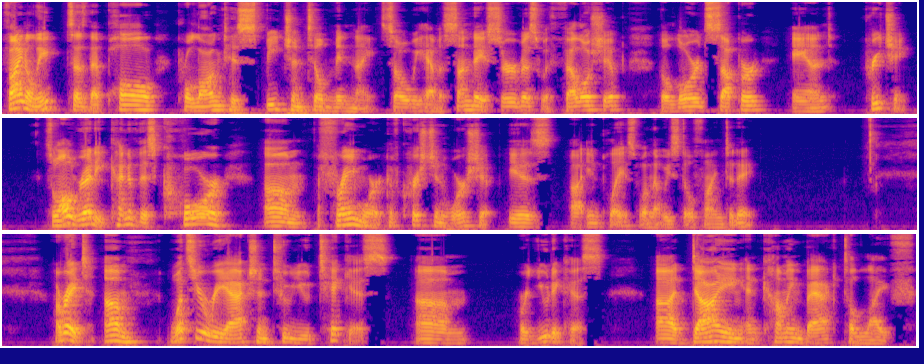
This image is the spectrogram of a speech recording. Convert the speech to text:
Finally, it says that Paul prolonged his speech until midnight. So we have a Sunday service with fellowship, the Lord's Supper, and preaching. So already, kind of this core um, framework of Christian worship is uh, in place, one that we still find today. All right, um, what's your reaction to Eutychus, um, or Eutychus, uh, dying and coming back to life?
